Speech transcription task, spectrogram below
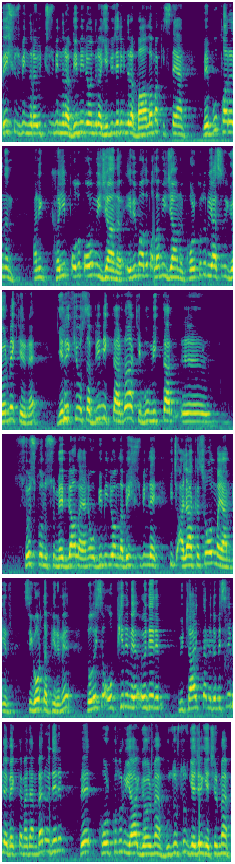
500 bin lira, 300 bin lira, 1 milyon lira, 750 bin lira bağlamak isteyen ve bu paranın hani kayıp olup olmayacağını, evimi alıp alamayacağını, korkulu rüyasını görmek yerine gerekiyorsa bir miktar daha ki bu miktar e, söz konusu meblağla yani o 1 milyonla 500 binle hiç alakası olmayan bir sigorta primi. Dolayısıyla o primi öderim. Müteahhitten ödemesini bile beklemeden ben öderim ve korkulu rüya görmem, huzursuz gece geçirmem.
